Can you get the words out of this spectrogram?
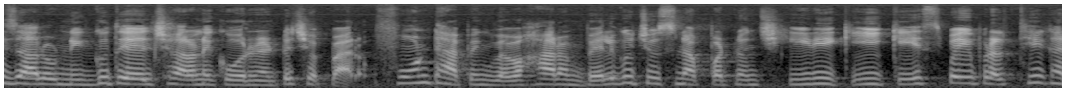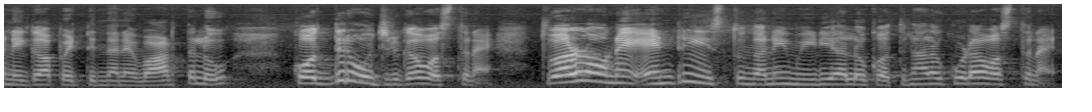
నిజాలు నిగ్గు తేల్చాలని కోరినట్టు చెప్పారు. ఫోన్ ట్యాపింగ్ వ్యవహారం వెలుగు చూసినప్పటి నుంచి ఈడీకి ఈ కేసుపై ప్రత్యేక నిఘా పెట్టిందనే వార్తలు కొద్ది రోజులుగా వస్తున్నాయి. త్వరలోనే ఎంట్రీ ఇస్తుందని మీడియాలో కథనాలు కూడా వస్తున్నాయి.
